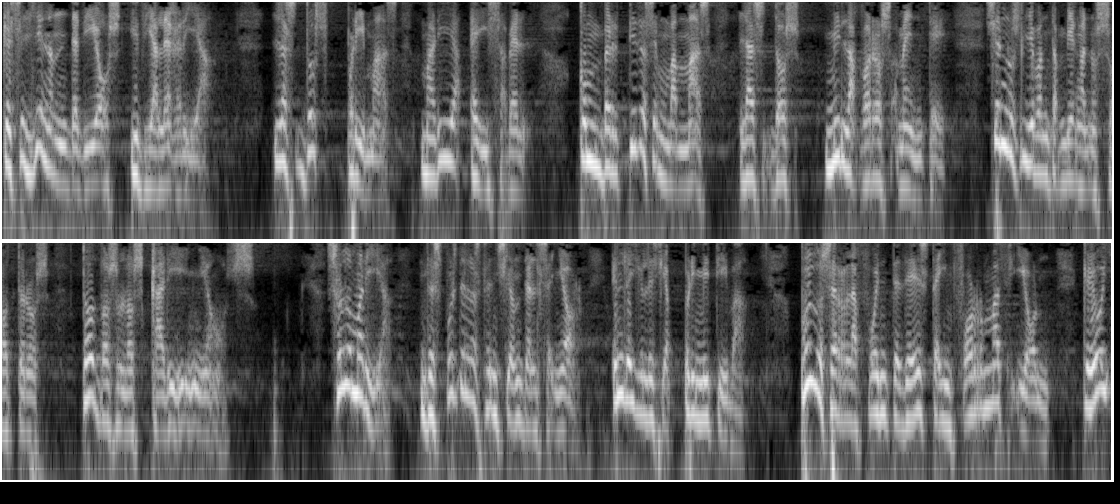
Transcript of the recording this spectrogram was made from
que se llenan de Dios y de alegría. Las dos primas, María e Isabel, convertidas en mamás, las dos milagrosamente, se nos llevan también a nosotros todos los cariños. Solo María, después de la ascensión del Señor en la iglesia primitiva, pudo ser la fuente de esta información que hoy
